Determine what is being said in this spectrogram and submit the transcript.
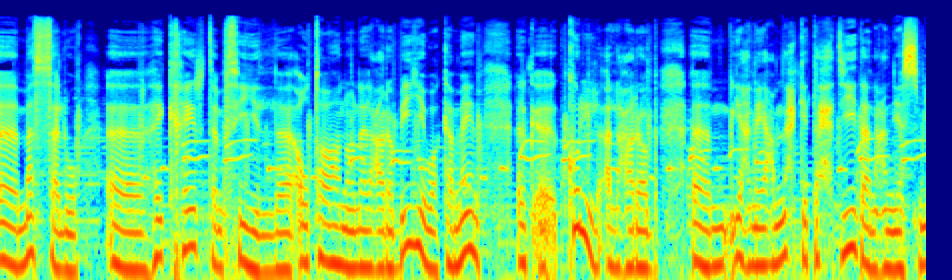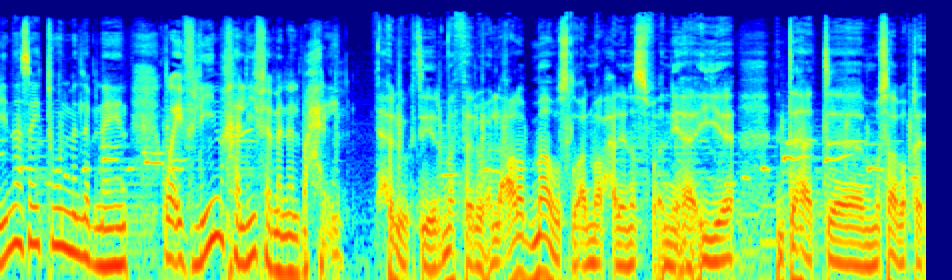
آه مثلوا آه هيك خير تمثيل أوطانهم العربية وكمان آه كل العرب. آه يعني عم نحكي تحديدا عن ياسمين زيتون من لبنان وإيفلين خليفة من البحرين. حلو كتير مثلوا العرب ما وصلوا على المرحلة نصف النهائية. انتهت آه، مسابقة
